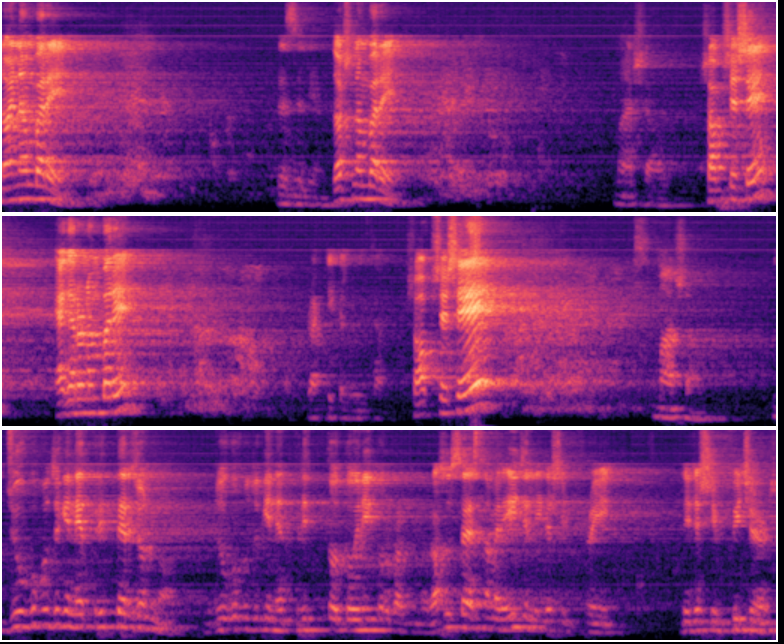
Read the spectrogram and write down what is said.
নয় নম্বরে? রেজিলিয়েন্ট দশ নম্বরে? সব শেষে এগারো নম্বরে? প্র্যাকটিক্যাল উইলকাম সব শেষে মাশাআল্লাহ। যুগ উপযোগী নেতৃত্বের জন্য, যুগ উপযোগী নেতৃত্ব তৈরি করবার জন্য রাসূল ইসলামের এই যে leadership trait leadership features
